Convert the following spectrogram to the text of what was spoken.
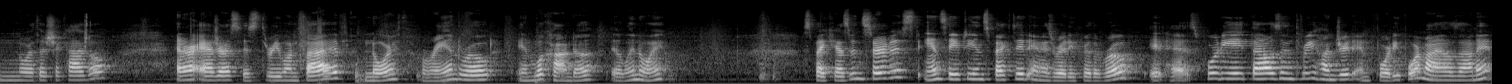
north of Chicago, and our address is 315 North Rand Road in Wauconda, Illinois. Spike has been serviced and safety inspected and is ready for the road. It has 48,344 miles on it.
